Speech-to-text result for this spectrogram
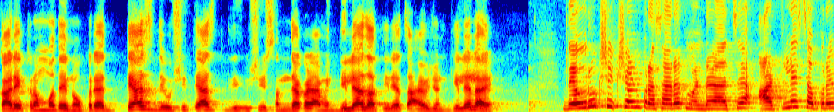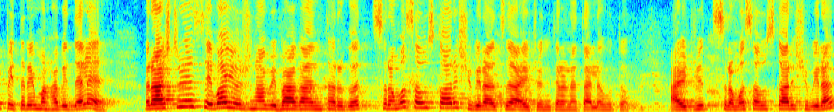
कार्यक्रममध्ये नोकऱ्या त्याच दिवशी त्याच दिवशी संध्याकाळी आम्ही दिल्या जातील याचं आयोजन केलेलं आहे. देवरुख शिक्षण प्रसारक मंडळाचे आटले सप्रे पितरे महाविद्यालयात राष्ट्रीय सेवा योजना विभागांतर्गत श्रमसंस्कार शिबिराचं आयोजन करण्यात आलं होतं. आयोजित श्रमसंस्कार शिबिरात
